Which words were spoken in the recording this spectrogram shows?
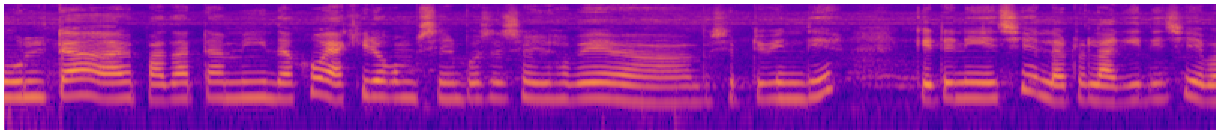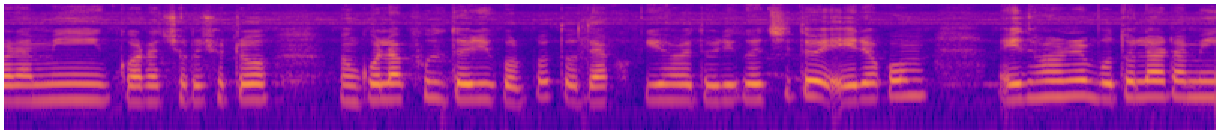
ফুলটা আর পাতাটা আমি, দেখো, একই রকম সেম প্রসেসে ওইভাবে সেফটিপিন দিয়ে কেটে নিয়েছি ল্যাপটা লাগিয়ে দিয়েছি। এবার আমি করা ছোট ছোট গোলাপ ফুল তৈরি করব। তো দেখো কীভাবে তৈরি করেছি। তো এরকম এই ধরনের বোতল আর্ট আমি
